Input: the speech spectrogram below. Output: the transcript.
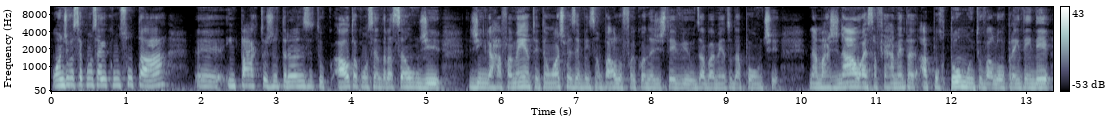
onde você consegue consultar é, impactos no trânsito, alta concentração de, de engarrafamento. Então, um ótimo exemplo em São Paulo foi quando a gente teve o desabamento da ponte na Marginal. Essa ferramenta aportou muito valor para entender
